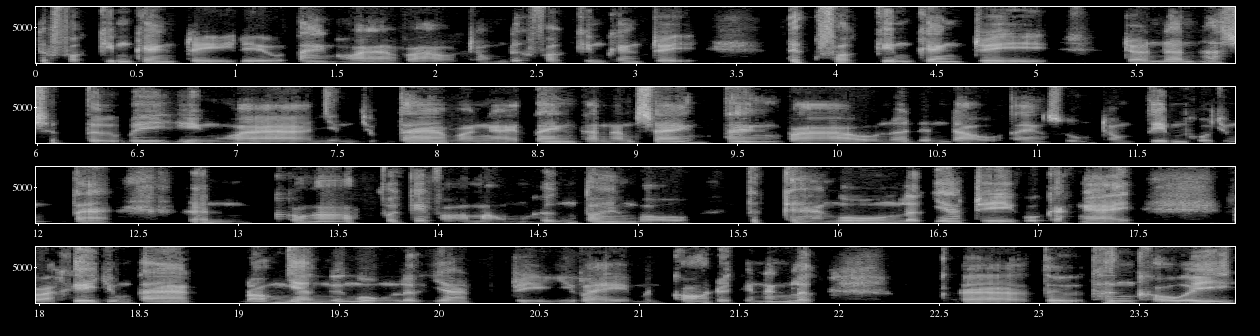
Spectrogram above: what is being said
Đức Phật Kim Cang Trì đều tan hòa vào trong Đức Phật Kim Cang Trì. Đức Phật Kim Cang Trì trở nên hết sức tự bi hiền hòa nhìn chúng ta và ngài tan thành ánh sáng tan vào nơi đỉnh đầu tan xuống trong tim của chúng ta hình con ốc với cái vỏ mỏng hứng toàn bộ tất cả nguồn lực giá trị của các ngài. Và khi chúng ta đón nhận cái nguồn lực giá trị như vậy mình có được cái năng lực ờ, uh, từ thân khẩu ý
